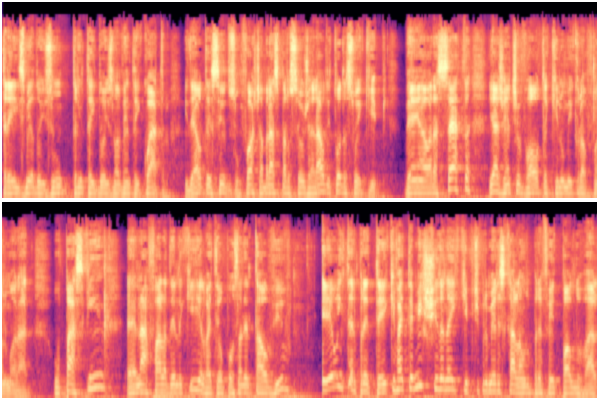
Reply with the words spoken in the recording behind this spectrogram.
3621-3294. Ideal Tecidos, um forte abraço para o seu Geraldo e toda a sua equipe. Vem a hora certa e a gente volta aqui no microfone morado. O Pasquim, é, na fala dele aqui, ele vai ter a oportunidade de estar ao vivo. Eu interpretei que vai ter mexida na equipe de primeiro escalão do prefeito Paulo do Vale,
